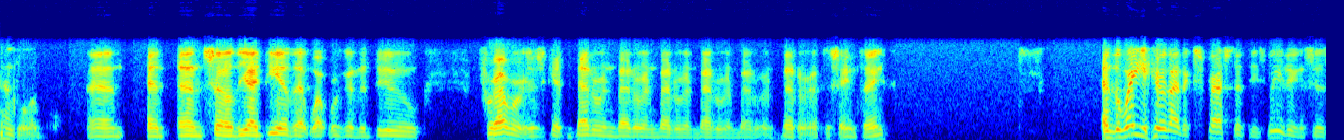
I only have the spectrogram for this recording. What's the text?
handleable. And and and so the idea that what we're going to do forever is get better and better and better and better and better and better at the same thing and the way you hear that expressed at these meetings is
